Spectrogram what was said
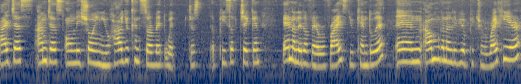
I just I'm just only showing you how you can serve it with just a piece of chicken and a little bit of rice. You can do it. And I'm gonna leave you a picture right here.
